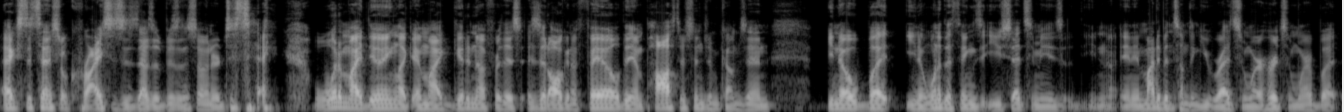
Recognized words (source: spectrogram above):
existential crises as a business owner to say, what am I doing? Like, am I good enough for this? Is it all going to fail? The imposter syndrome comes in. You know, but you know, one of the things that you said to me is, you know, and it might have been something you read somewhere, heard somewhere, but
